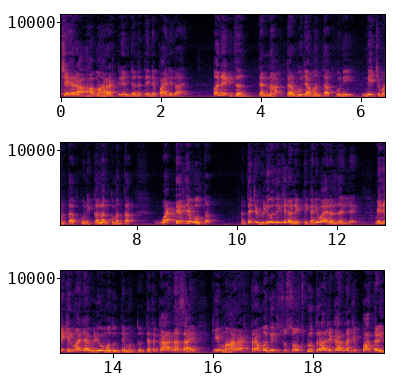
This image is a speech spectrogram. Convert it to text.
चेहरा हा महाराष्ट्रीयन जनतेने पाहिलेला आहे. अनेक जण त्यांना टरबुजा म्हणतात कोणी नीच म्हणतात कोणी कलंक म्हणतात. वाटेल ते बोलतात. आणि त्याचे व्हिडिओ देखील अनेक ठिकाणी व्हायरल झालेले आहेत. मी देखील माझ्या व्हिडिओमधून ते म्हणतो. आणि त्याचं कारण असं आहे की महाराष्ट्रामधील सुसंस्कृत राजकारणाची पातळी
